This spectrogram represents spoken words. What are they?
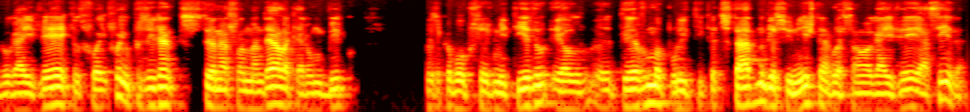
do HIV, que foi, foi o presidente que sucedeu Nelson Mandela, que era um bico, depois acabou por ser demitido. Ele eh, teve uma política de Estado negacionista em relação ao HIV e à SIDA.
